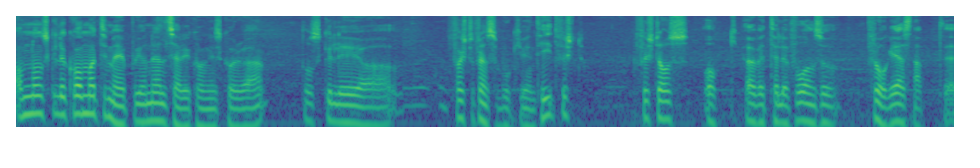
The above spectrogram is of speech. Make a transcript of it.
Om någon skulle komma till mig på Jonells här i Kungens Kurva, då skulle jag... Först och främst så bokar vi en tid först, förstås och över telefon så frågar jag snabbt eh,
